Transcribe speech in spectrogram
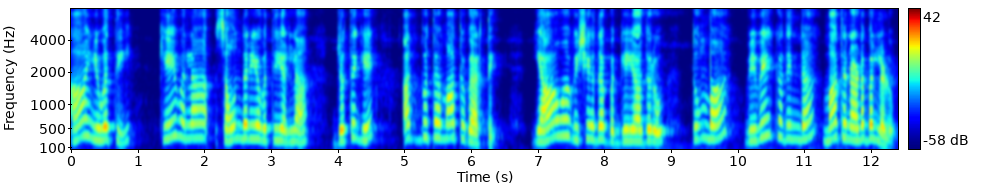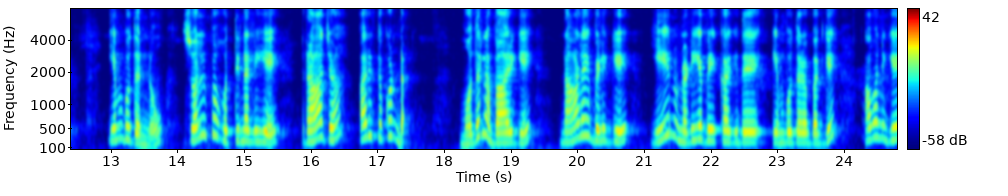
ಆ ಯುವತಿ ಕೇವಲ ಸೌಂದರ್ಯವತಿಯಲ್ಲ, ಜೊತೆಗೆ ಅದ್ಭುತ ಮಾತುಗಾರ್ತಿ. ಯಾವ ವಿಷಯದ ಬಗ್ಗೆಯಾದರೂ ತುಂಬ ವಿವೇಕದಿಂದ ಮಾತನಾಡಬಲ್ಲಳು ಎಂಬುದನ್ನು ಸ್ವಲ್ಪ ಹೊತ್ತಿನಲ್ಲಿಯೇ ರಾಜ ಅರಿತುಕೊಂಡ. ಮೊದಲ ಬಾರಿಗೆ ನಾಳೆ ಬೆಳಿಗ್ಗೆ ಏನು ನಡೆಯಬೇಕಾಗಿದೆ ಎಂಬುದರ ಬಗ್ಗೆ ಅವನಿಗೆ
